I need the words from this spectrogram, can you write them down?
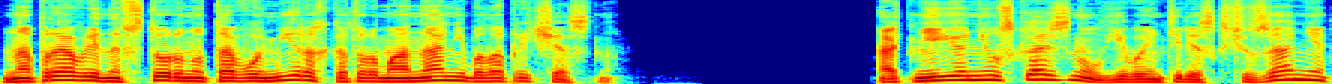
направлены в сторону того мира, к которому она не была причастна. От нее не ускользнул его интерес к Сюзанне,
